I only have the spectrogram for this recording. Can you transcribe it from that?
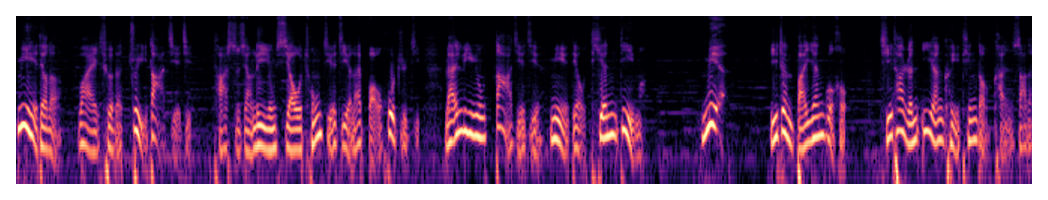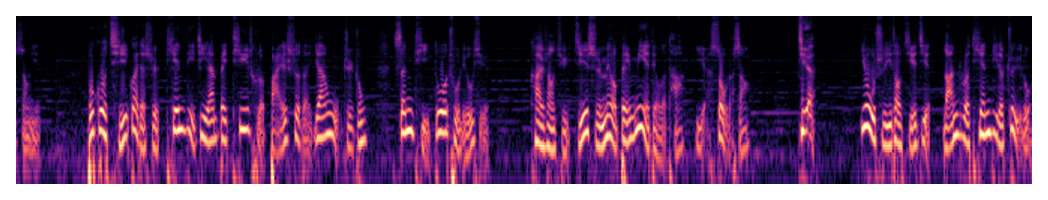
灭掉了外侧的最大结界。他是想利用小虫结界来保护自己，来利用大结界灭掉天地吗？灭！一阵白烟过后，其他人依然可以听到砍杀的声音。不过奇怪的是，天地竟然被踢出了白色的烟雾之中，身体多处流血，看上去即使没有被灭掉的他也受了伤。结！又是一道结界拦住了天地的坠落，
